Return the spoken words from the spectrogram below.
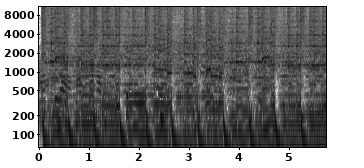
Ciao. next my Nice.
